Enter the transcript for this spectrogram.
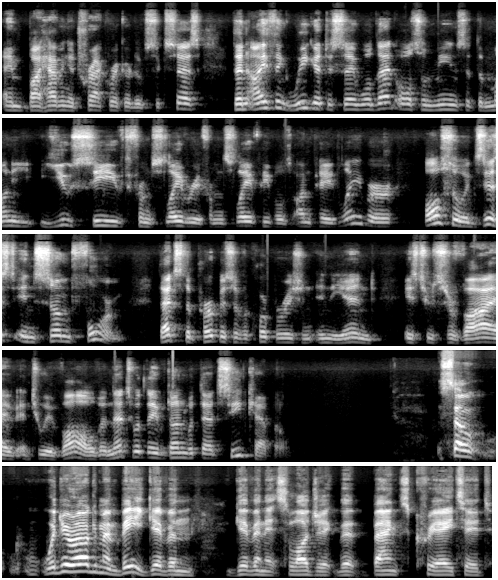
and by having a track record of success then i think we get to say well that also means that the money you received from slavery from enslaved people's unpaid labor also exists in some form. That's the purpose of a corporation in the end is to survive and to evolve and that's what they've done with that seed capital. So would your argument be given given its logic that banks created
